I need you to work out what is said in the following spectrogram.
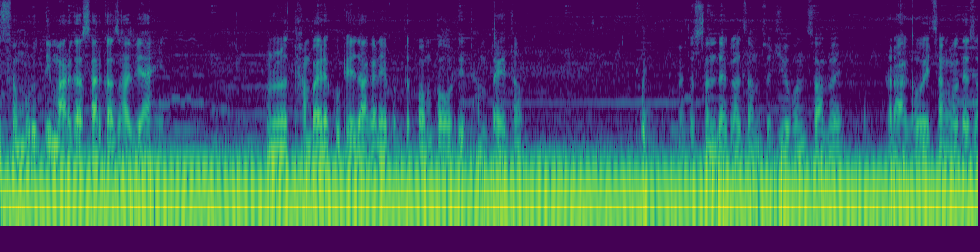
समृद्धी मार्गासारखाच हायवे आहे. म्हणून थांबायला कुठे जागा नाही फक्त पंपावरती थांबता येतं. आता संध्याकाळचं आमचं जेवण चालू आहे. राघव आहे चांगला त्याचा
